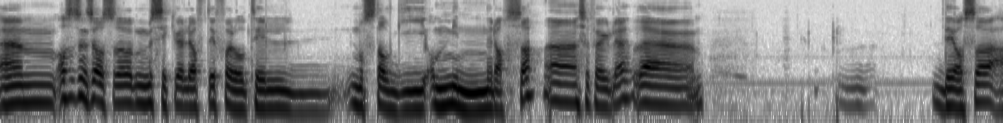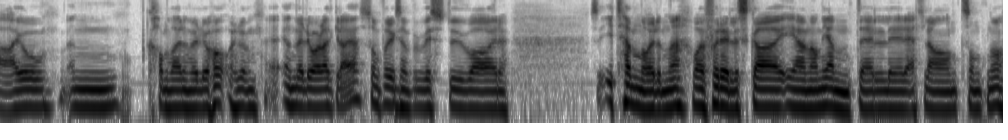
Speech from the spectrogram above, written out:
Um, og så syns jeg også musikk veldig ofte i forhold til nostalgi og minner også, uh, selvfølgelig. Det, det, også er jo en kan være en veldig, ålreit greie. Som f.eks. hvis du var i tenårene var forelska i en eller annen jente eller et eller annet sånt noe,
